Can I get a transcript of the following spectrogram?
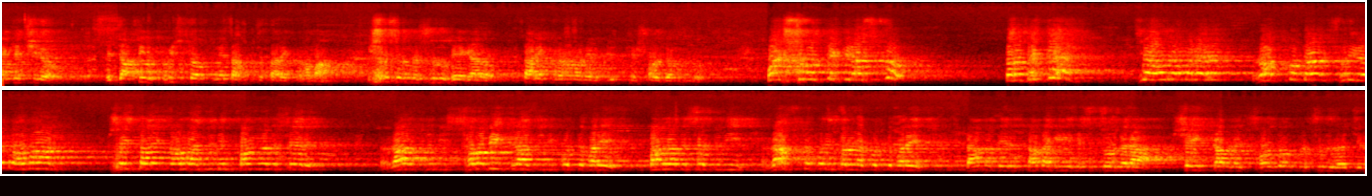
দেখেছিল জাতির ভবিষ্যৎ নেতা হচ্ছে তারেক রহমান। সেজন্য শুরু হয়ে গেল তারেক রহমানের বিরুদ্ধে ষড়যন্ত্র। পার্শ্ববর্তী একটি রাষ্ট্র তারা দেখলেন জিয়াউর রহমানের রক্ত তার শরীরে বহমান সেই তারেক রহমান যদি বাংলাদেশের রাজনীতি স্বাভাবিক রাজনীতি করতে পারে বাংলাদেশের যদি রাষ্ট্র পরিচালনা করতে পারে দাদাদের, দাদাগিরি দেশে চলবে না। সেই কারণে ষড়যন্ত্র শুরু হয়েছিল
